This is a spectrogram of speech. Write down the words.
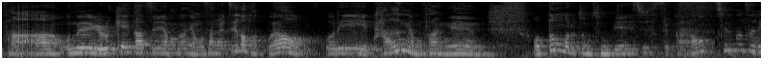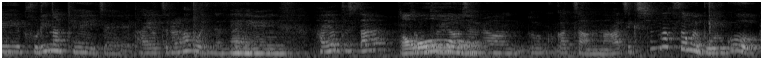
자 오늘 이렇게까지 한번 영상을 찍어봤고요. 우리 다음 영상은 어떤 거를 좀 준비해 주셨을까요? 친구들이 불이 나게 이제 다이어트를 하고 있는데 음, 다이어트 쌀 오. 좀 들려주면 좋을 것 같지 않나. 아직 심각성을 모르고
